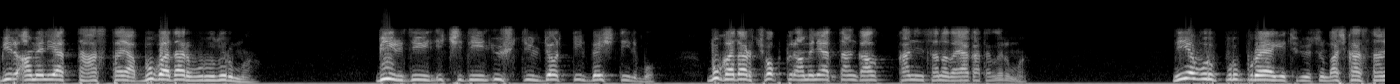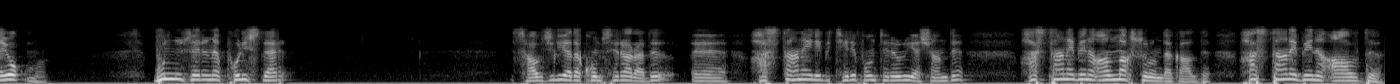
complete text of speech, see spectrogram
bir ameliyatta hastaya bu kadar vurulur mu? Bir değil, iki değil, üç değil, dört değil, beş değil bu. Bu kadar çok bir ameliyattan kalkan insana dayak atılır mı? Niye vurup vurup buraya getiriyorsun? Başka hastane yok mu? Bunun üzerine polisler savcılığı ya da komiseri aradı. E, hastaneyle bir telefon terörü yaşandı. Hastane beni almak zorunda kaldı. Hastane beni aldı.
